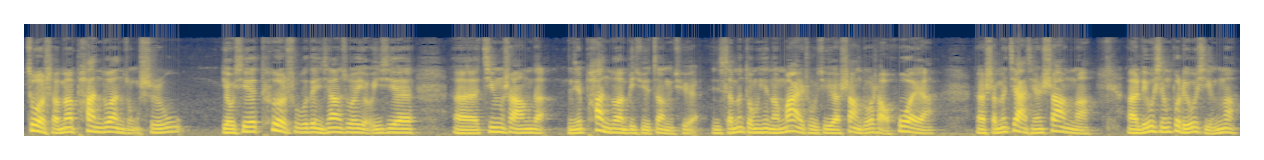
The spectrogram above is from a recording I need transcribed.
做什么判断总失误。有些特殊的，你像说有一些呃经商的，你的判断必须正确，你什么东西能卖出去啊？上多少货呀？呃，什么价钱上啊？啊，流行不流行啊？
